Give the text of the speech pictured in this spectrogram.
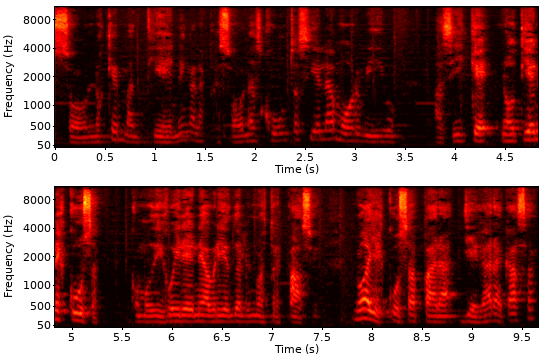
son los que mantienen a las personas juntas y el amor vivo. Así que no tiene excusa, como dijo Irene abriéndole nuestro espacio. No hay excusa para llegar a casa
